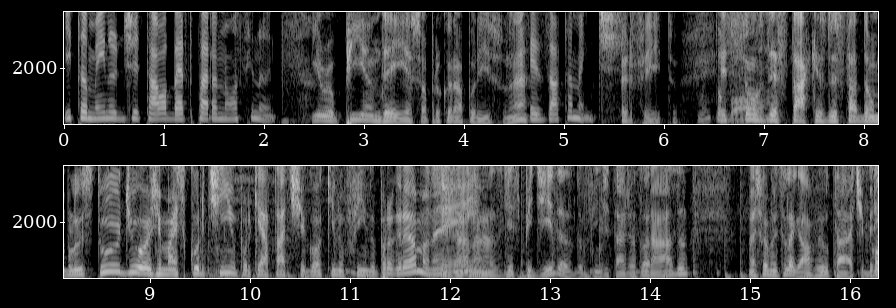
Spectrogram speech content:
e também no digital aberto para não assinantes. European Day, é só procurar por isso, né? Exatamente. Perfeito. Muito Esses bom. são os destaques do Estadão Blue Studio, hoje mais curtinho, porque a Tati chegou aqui no fim do programa, né? Sim. Já nas despedidas do fim de tarde dourado. Mas foi muito legal, viu, Tati? Como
